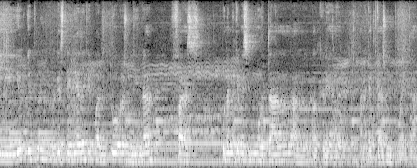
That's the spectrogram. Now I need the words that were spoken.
i jo, jo tinc aquesta idea de que quan tu obres un llibre fas una mica més immortal al, al creador, en aquest cas un poeta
